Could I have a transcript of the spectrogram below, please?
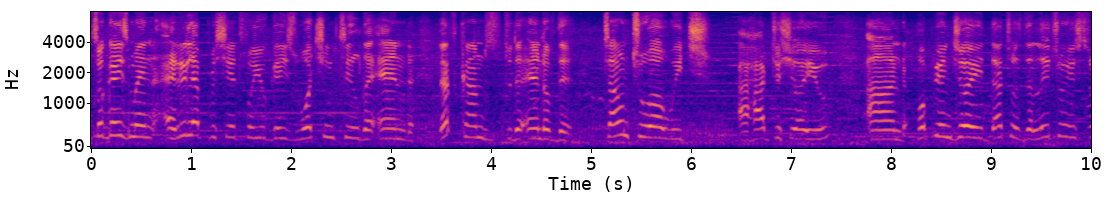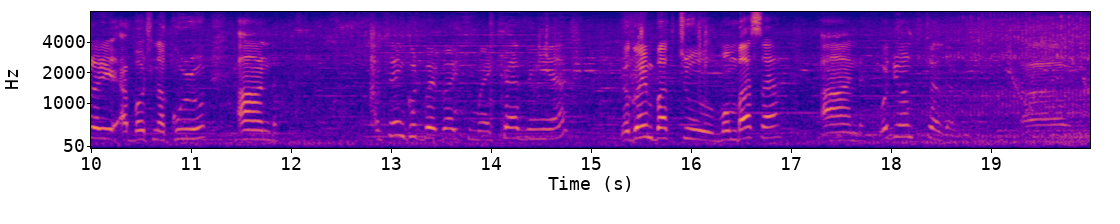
So guys man i really appreciate for you guys watching till the end. That comes to the end of the town tour which i had to show you. And hope you enjoyed. That was the little history about nakuru. And i'm saying goodbye bye to my cousin here. We're going back to mombasa. And what do you want to tell them? Um,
